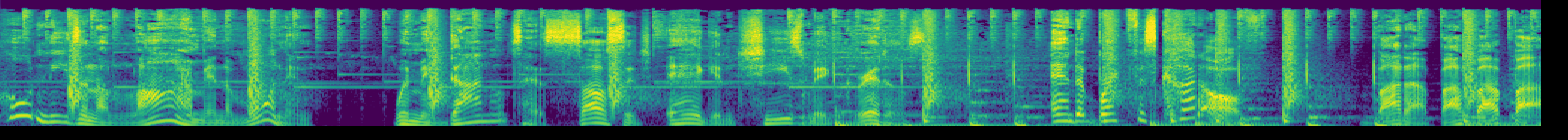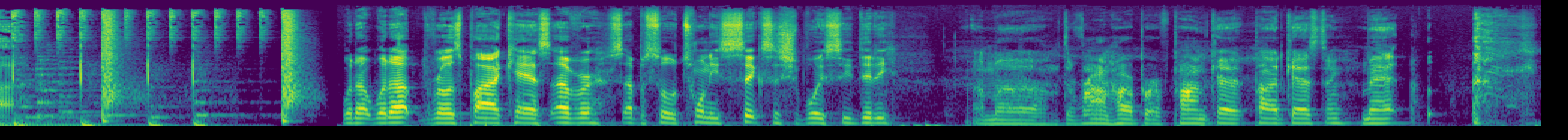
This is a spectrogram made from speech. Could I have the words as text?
Who needs an alarm in the morning when McDonald's has sausage, egg, and cheese McGriddles and a breakfast cutoff? Ba da ba ba ba. What up, what up? The realest podcast ever. It's episode 26. It's your boy C. Diddy. I'm uh, the Ron Harper of podca- podcasting. Matt.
